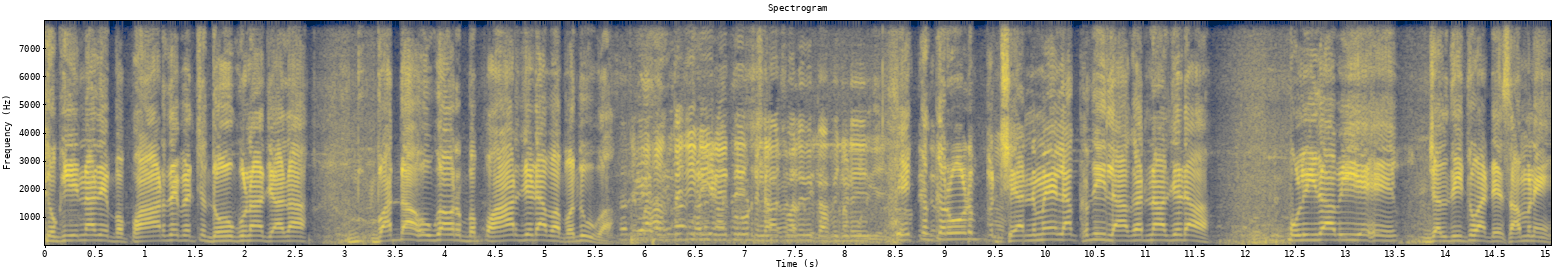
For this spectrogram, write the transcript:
ਕਿਉਂਕਿ ਇਹਨਾਂ ਦੇ ਵਪਾਰ ਦੇ ਵਿੱਚ ਦੋ ਗੁਣਾ ਜ਼ਿਆਦਾ ਵਾਧਾ ਹੋਊਗਾ ਔਰ ਵਪਾਰ ਜਿਹੜਾ ਵਾ ਵਧੂਗਾ। ਮਹੰਤ ਜੀ ਨਹੀਂ ਰਹੇ ਤੇ ਸਿੰਘਾਸ ਵਾਲੇ ਵੀ ਕਾਫੀ ਜਿਹੜੇ 1 ਕਰੋੜ 96 ਲੱਖ ਦੀ ਲਾਗਤ ਨਾਲ ਜਿਹੜਾ ਪੁਲੀ ਦਾ ਵੀ ਇਹ ਜਲਦੀ ਤੁਹਾਡੇ ਸਾਹਮਣੇ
